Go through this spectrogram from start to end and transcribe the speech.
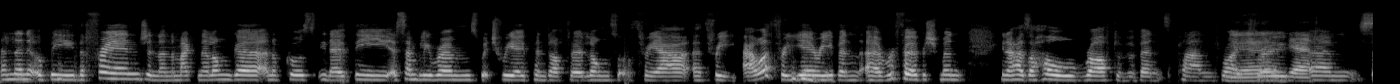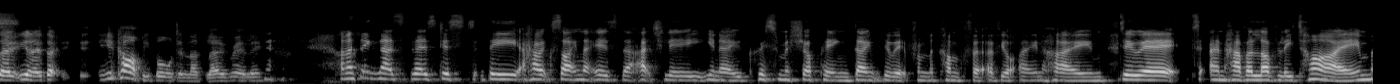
and then it will be the Fringe, and then the Magna Longa, and of course, you know, the assembly rooms, which reopened after a long sort of three hour, uh, three hour, three year even uh, refurbishment. You know, has a whole whole raft of events planned right yeah, through. Yeah. Um, so you know that you can't be bored in Ludlow, really. and I think that's there's just the how exciting that is that actually you know Christmas shopping don't do it from the comfort of your own home do it and have a lovely time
